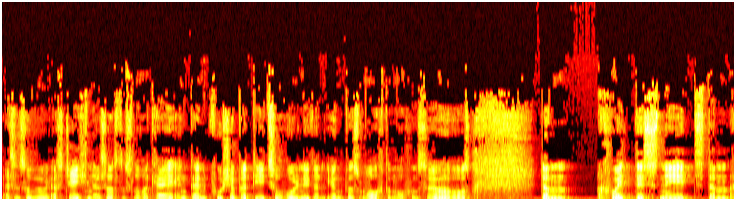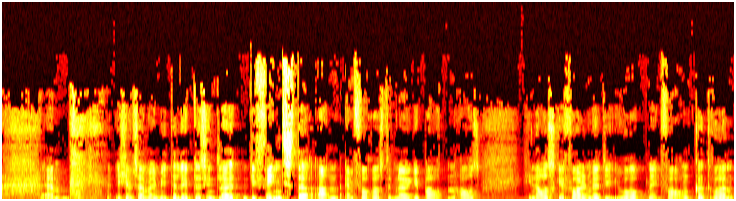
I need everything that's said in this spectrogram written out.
also sowohl aus Tschechien als auch aus der Slowakei, irgendeine Pfuscherpartie zu holen, die dann irgendwas macht, dann machen selber was. Dann halt es nicht, dann, ähm, ich habe es einmal miterlebt, da sind Leuten die Fenster an, einfach aus dem neu gebauten Haus hinausgefallen, weil die überhaupt nicht verankert waren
